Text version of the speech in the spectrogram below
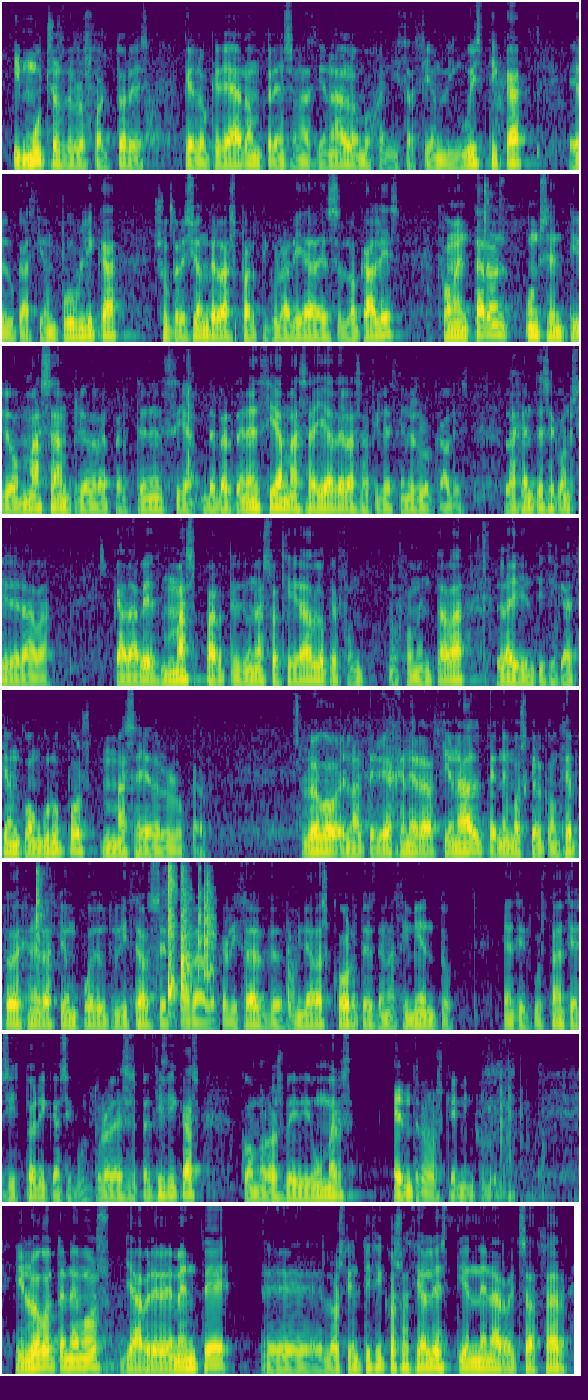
y muchos de los factores que lo crearon, prensa nacional, homogenización lingüística, educación pública, supresión de las particularidades locales, fomentaron un sentido más amplio de la pertenencia, de pertenencia más allá de las afiliaciones locales. La gente se consideraba cada vez más parte de una sociedad, lo que fomentaba la identificación con grupos más allá de lo local. Luego, en la teoría generacional, tenemos que el concepto de generación puede utilizarse para localizar determinadas cohortes de nacimiento en circunstancias históricas y culturales específicas, como los baby boomers, entre los que me incluyo. Y luego tenemos, ya brevemente, eh, los científicos sociales tienden a rechazar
